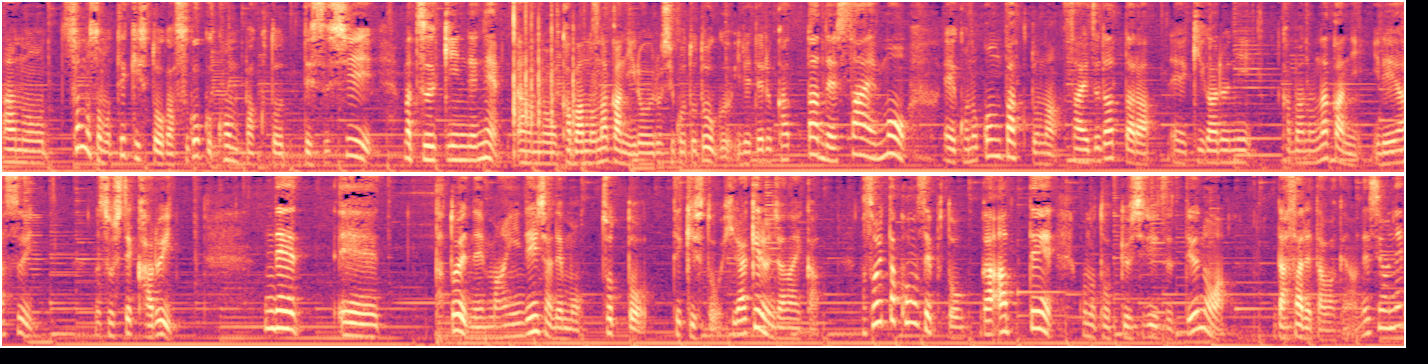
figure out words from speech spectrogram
あのそもそもテキストがすごくコンパクトですし、まあ、通勤でねあのカバンの中にいろいろ仕事道具入れてる方でさえも、えー、このコンパクトなサイズだったら、えー、気軽にカバンの中に入れやすい。そして軽い。で、えー、たとえね満員電車でもちょっとテキストを開けるんじゃないか。そういったコンセプトがあってこの特急シリーズっていうのは出されたわけなんですよね。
